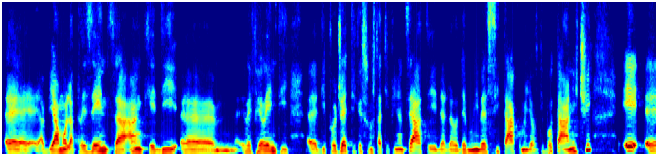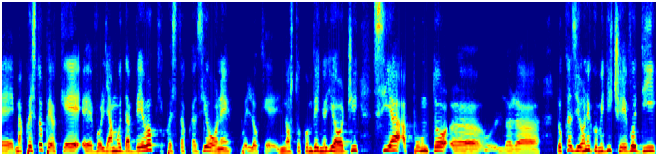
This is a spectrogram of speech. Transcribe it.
eh, abbiamo la presenza anche di ehm, referenti di progetti che sono stati finanziati del, dell'università come gli orti botanici, e, ma questo perché vogliamo davvero che questa occasione, quello che il nostro convegno di oggi sia appunto eh, l'occasione, come dicevo, di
